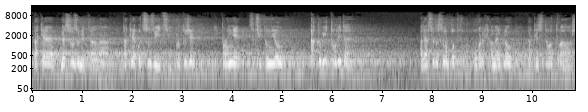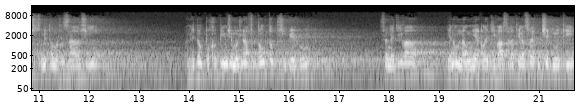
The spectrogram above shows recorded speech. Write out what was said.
také nesrozumitelná, také odsuzující, protože pro mě zpřítomňují takovýto lidé. Ale já se dostanu pod povrch a najednou ta Kristova tvář se mi tam rozáří a najednou pochopím, že možná v tomto příběhu se nedívá jenom na mě, ale dívá se taky na své učedníky,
